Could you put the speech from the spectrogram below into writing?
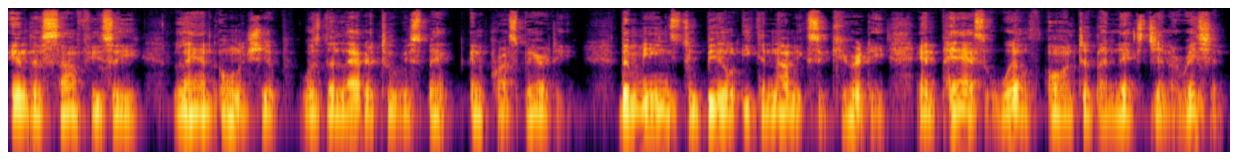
In the South, you see, land ownership was the ladder to respect and prosperity, the means to build economic security and pass wealth on to the next generation.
